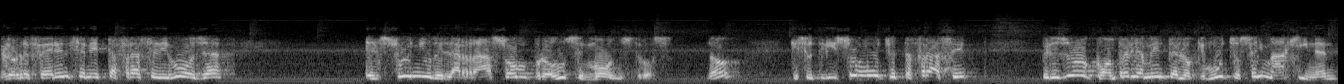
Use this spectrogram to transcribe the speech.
lo referencian esta frase de Goya, el sueño de la razón produce monstruos, ¿no? Que se utilizó mucho esta frase, pero yo, contrariamente a lo que muchos se imaginan,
